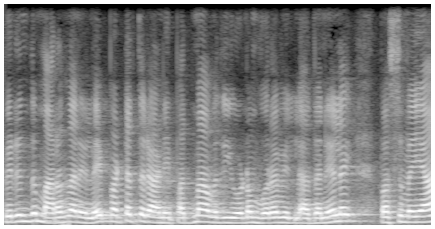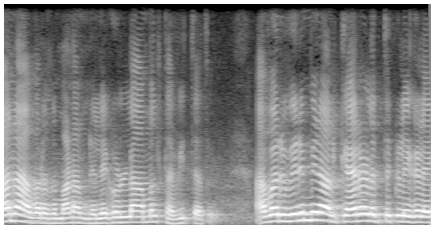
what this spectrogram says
பிரிந்து மறந்த நிலை பட்டத்து ராணி பத்மாவதியோடும் உறவில்லாத நிலை பசுமையான அவரது மனம் நிலைகொள்ளாமல் தவித்தது. அவர் விரும்பினால் கேரளத்து கிளைகளை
